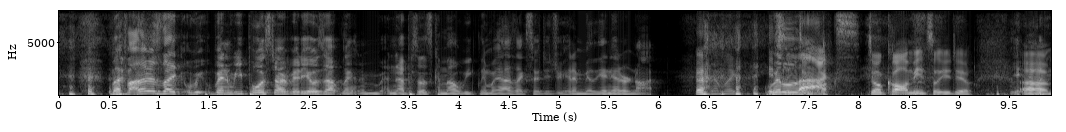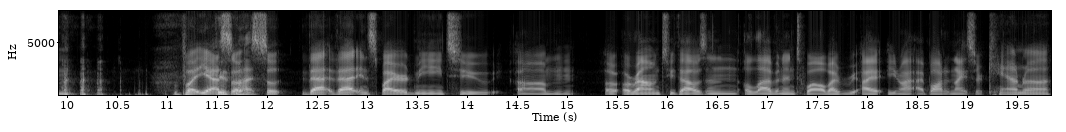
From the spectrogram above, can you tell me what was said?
my father is like, we, when we post our videos up like, and episodes come out weekly, my dad's like, so did you hit a million yet or not? And I'm like, He's like, "Don't call- relax. don't call me until you do. Um, but yeah, Please so so that that inspired me to um, a- around 2011 and 12. I, re- I you know I, I bought a nicer camera.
